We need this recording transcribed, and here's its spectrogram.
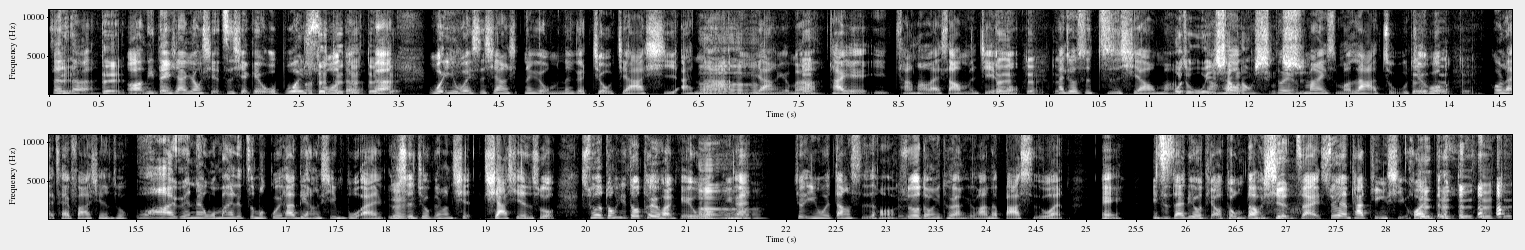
真的。对哦，你等一下用写字写给我，我不会说的。对对对对，我以为是像那个我们那个酒家席安娜一样，有没有？他也以常常来上我们节目，对，他就是直销嘛，或者微商那种形式，对，卖什么蜡烛，结果后来才发现说，哇，原来我卖的这么贵，他良心不安，于是就跟他下下线说，所有东西都退还给我。你看，就因为当时哈，所有东西退还给他那八十万，哎。一直在六条通到现在，虽然他挺喜欢的，对对对对对，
